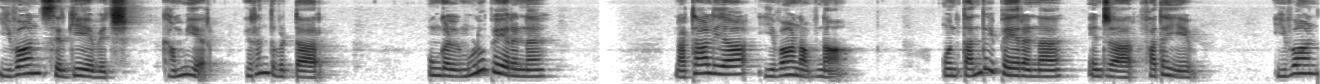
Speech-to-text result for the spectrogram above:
இவான் செர்கியேவிச் கம்யர் இறந்துவிட்டார் உங்கள் முழு பெயர் என்ன? Natalia Ivanovna. உன் தந்தை பெயர் என்ன? என்றார் ஃபதயேவ் இவான்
